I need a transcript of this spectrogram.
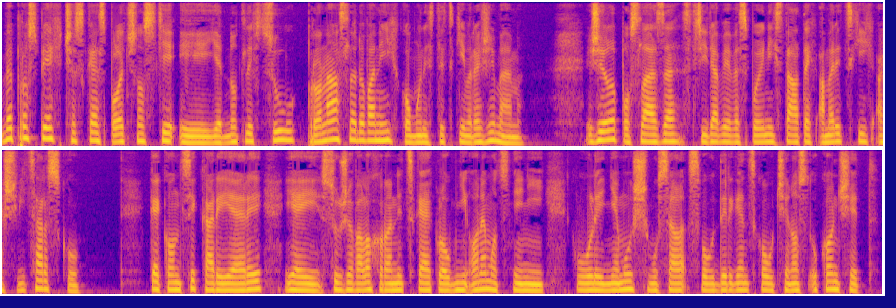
ve prospěch české společnosti i jednotlivců pronásledovaných komunistickým režimem. Žil posléze střídavě ve Spojených státech amerických a Švýcarsku. Ke konci kariéry jej sužovalo chronické kloubní onemocnění, kvůli němuž musel svou dirigentskou činnost ukončit –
